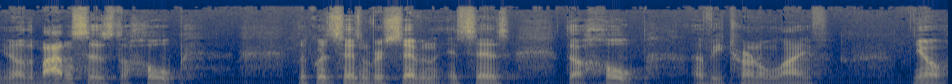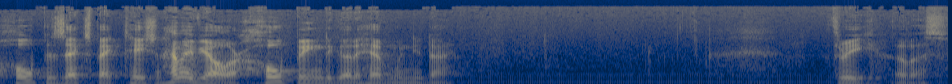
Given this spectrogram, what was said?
You know, the Bible says the hope. Look what it says in verse 7. It says, the hope of eternal life. You know, hope is expectation. How many of y'all are hoping to go to heaven when you die? Three of us.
